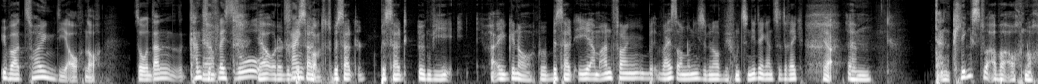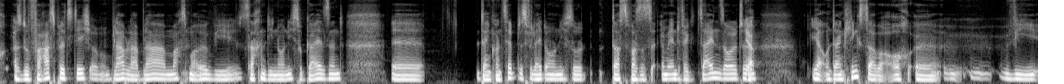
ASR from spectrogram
Überzeugen die auch noch. So, und dann kannst ja. du vielleicht so ja, oder du reinkommen. Bist halt, du bist halt bist halt irgendwie, äh, genau, du bist halt eh am Anfang, weißt auch noch nicht so genau, wie funktioniert der ganze Dreck. Ja. Ähm, dann klingst du aber auch noch, also du verhaspelst dich und bla bla bla, machst mal irgendwie Sachen, die noch nicht so geil sind. Äh, dein Konzept ist vielleicht auch noch nicht so das, was es im Endeffekt sein sollte. Ja. Ja, und dann klingst du aber auch äh, wie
